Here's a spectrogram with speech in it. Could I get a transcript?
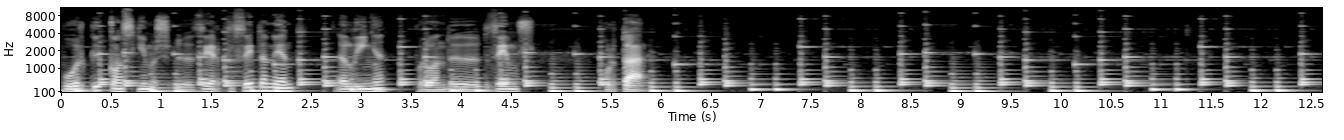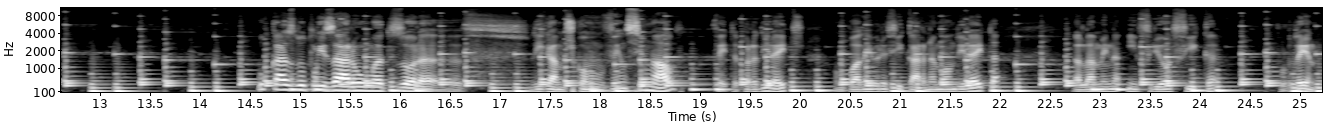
porque conseguimos uh, ver perfeitamente a linha por onde devemos cortar. caso de utilizar uma tesoura, digamos, convencional, feita para direitos, como podem verificar na mão direita, a lâmina inferior fica por dentro,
